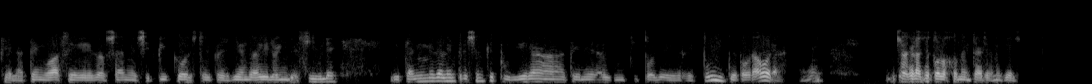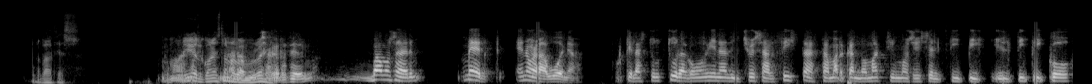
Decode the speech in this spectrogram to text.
que la tengo hace dos años y pico, estoy perdiendo ahí lo indecible, y también me da la impresión que pudiera tener algún tipo de repunte por ahora. ¿eh? Muchas gracias por los comentarios, Miguel. Gracias. Miguel, con esto nos vamos. Muchas gracias. Vamos a ver, Merck, enhorabuena porque la estructura, como bien ha dicho, es alcista, está marcando máximos y es el típico, el típico,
